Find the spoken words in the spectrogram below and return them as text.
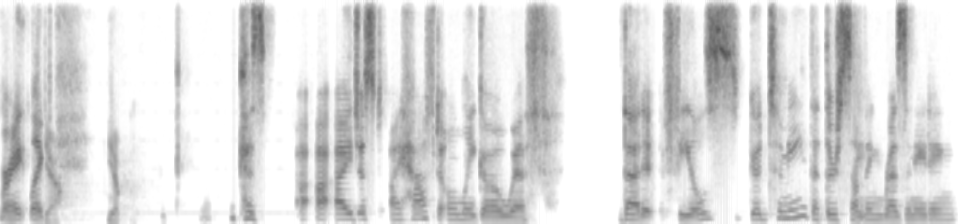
Right. Like, yeah. Yep. Cause I, I just, I have to only go with that it feels good to me, that there's something resonating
